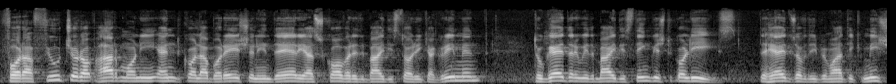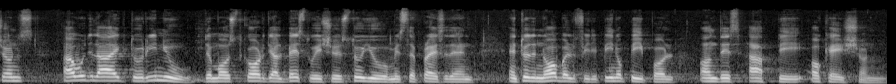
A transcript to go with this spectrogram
For a future of harmony and collaboration in the areas covered by the historic agreement, together with my distinguished colleagues, the heads of diplomatic missions, I would like to renew the most cordial best wishes to you, Mr. President, and to the noble Filipino people on this happy occasion.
